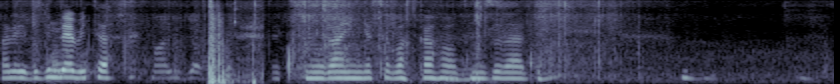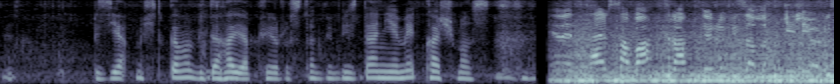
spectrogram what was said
Hadi bugün de biter. Evet, Nura yenge sabah kahvaltımızı verdi. Biz yapmıştık ama bir daha yapıyoruz. Tabii bizden yemek kaçmaz. Evet her sabah traktörü biz alıp geliyoruz.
